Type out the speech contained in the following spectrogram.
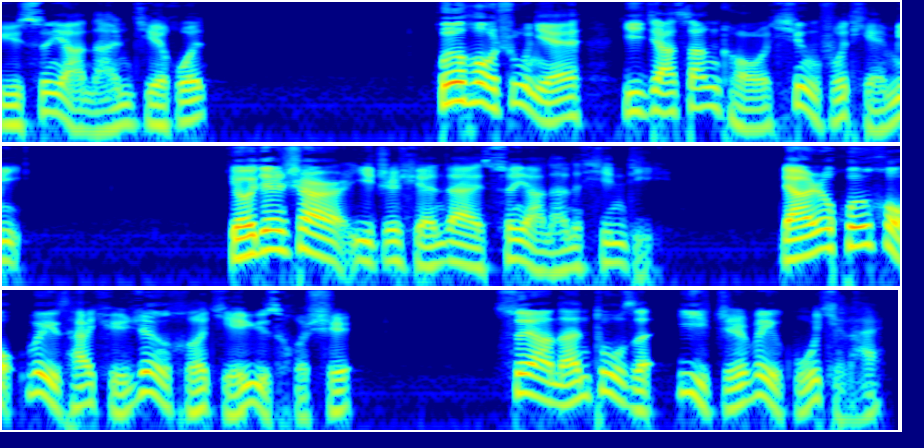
与孙亚楠结婚。婚后数年，一家三口幸福甜蜜。有件事儿一直悬在孙亚楠的心底：两人婚后未采取任何节育措施，孙亚楠肚子一直未鼓起来。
